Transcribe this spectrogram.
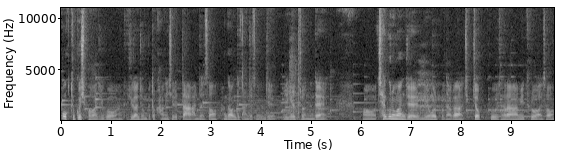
꼭 듣고 싶어가지고 한 두 시간 전부터 강의실에 딱 앉아서 한가운데서 앉아서 이제 얘기를 들었는데 어, 책으로만 이제 내용을 보다가 직접 그 사람이 들어와서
